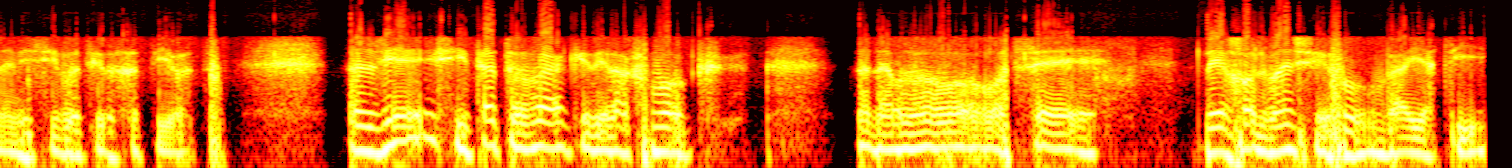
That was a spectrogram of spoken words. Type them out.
אלא מסיבות הלכתיות. אז יש שיטה טובה כדי לחמוק. אדם לא רוצה לאכול משהו בעייתי,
